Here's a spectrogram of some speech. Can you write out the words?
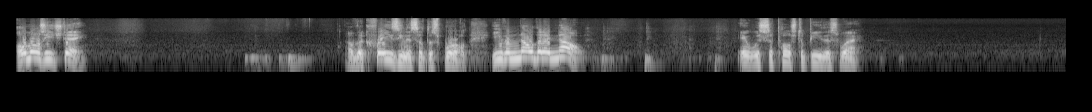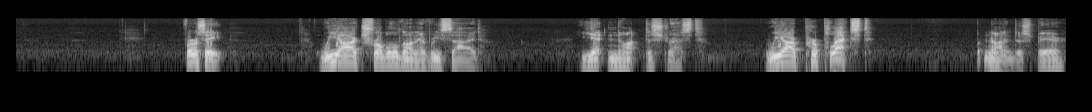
almost each day, of the craziness of this world, even know that I know it was supposed to be this way. Verse 8 We are troubled on every side, yet not distressed. We are perplexed, but not in despair,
